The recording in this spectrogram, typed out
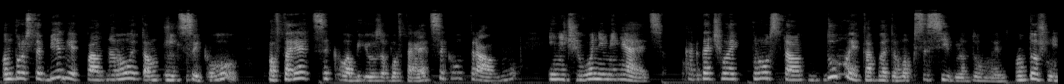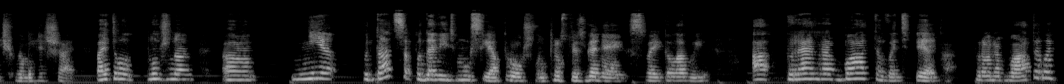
Он просто бегает по одному и тому же циклу, повторяет цикл абьюза, повторяет цикл травмы, и ничего не меняется. Когда человек просто думает об этом, обсессивно думает, он тоже ничего не решает. Поэтому нужно э, не пытаться подавить мысли о прошлом, просто изгоняя их из своей головы, а прорабатывать это, прорабатывать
